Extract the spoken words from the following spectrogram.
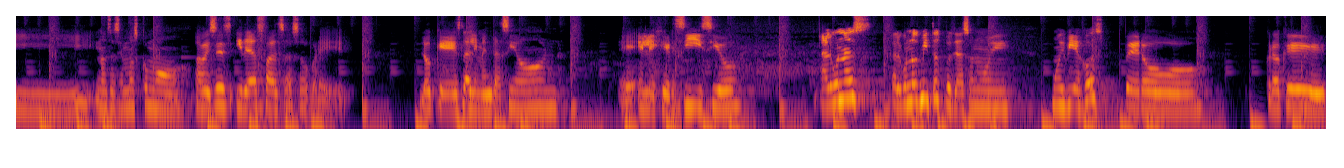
y nos hacemos como a veces ideas falsas sobre lo que es la alimentación, eh, el ejercicio. Algunas, algunos mitos pues ya son muy, muy viejos, pero creo que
